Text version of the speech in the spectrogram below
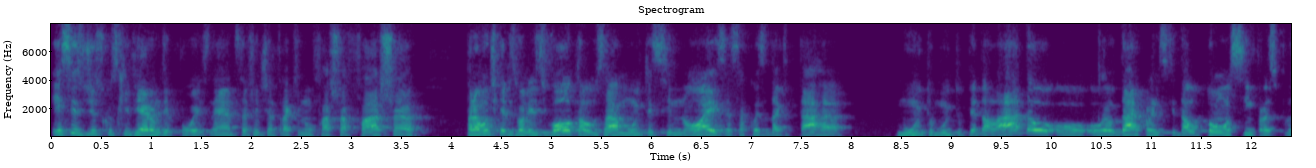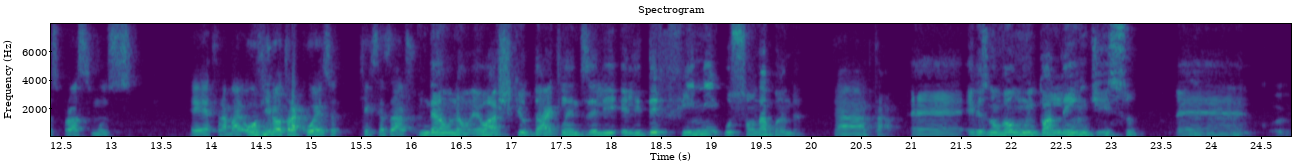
Esses discos que vieram depois, né? Antes da gente entrar aqui num faixa a faixa, para onde que eles vão? Eles voltam a usar muito esse noise, essa coisa da guitarra muito, muito pedalada, ou, ou é o Darklands que dá o tom assim para os próximos é, trabalhos? Ou vira outra coisa? O que, que, vocês acham? Não, não. Eu acho que o Darklands ele, ele define o som da banda. Ah, tá. É, eles não vão muito além disso. É, uhum.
